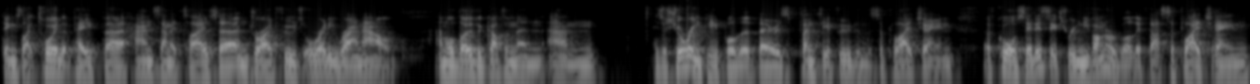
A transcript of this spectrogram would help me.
things like toilet paper, hand sanitizer, and dried foods already ran out. And although the government um, is assuring people that there is plenty of food in the supply chain. Of course, it is extremely vulnerable if that supply chain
